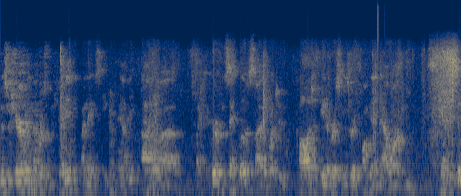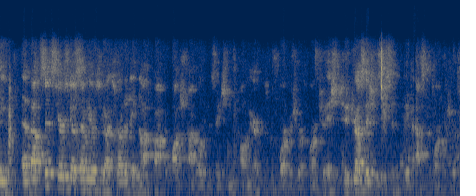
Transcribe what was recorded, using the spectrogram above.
Mr. Chairman, members of the committee, my name is Ethan Panty. I, uh, I grew up in St. Louis. I went to college at the University of Missouri Columbia and now work in Kansas City. And about six years ago, seven years ago, I started a nonprofit watchdog organization called Americans for Forfeiture Reform to issue, to address issues specifically of asset forfeiture.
